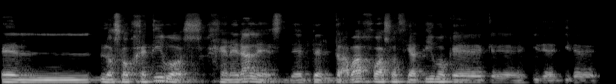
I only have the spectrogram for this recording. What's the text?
los objetivos generales del trabajo asociativo que, y de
